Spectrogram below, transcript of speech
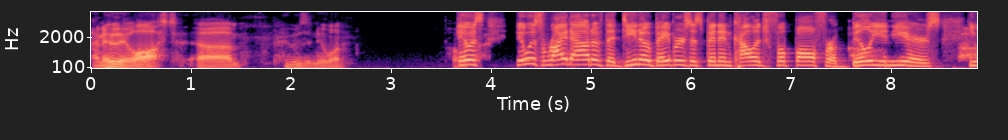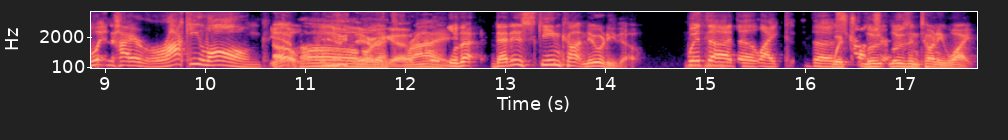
I know who they lost. Um, who was the new one? It was it was right out of the Dino Babers has been in college football for a billion years. He went and hired Rocky Long Oh, Oh, there we that's go. right. well that that is scheme continuity though, with uh, the like the with lo- losing Tony White.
